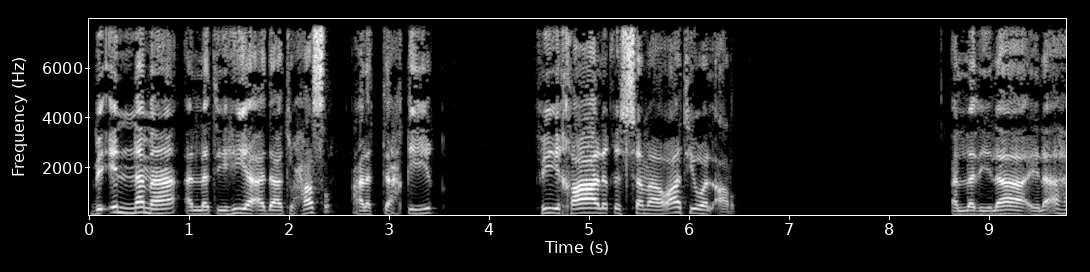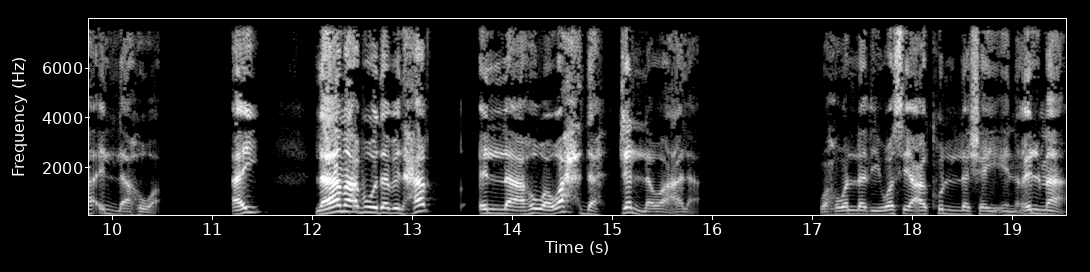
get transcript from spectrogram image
بإنما التي هي أداة حصر على التحقيق في خالق السماوات والأرض. الذي لا إله إلا هو. أي لا معبود بالحق إلا هو وحده جل وعلا. وهو الذي وسع كل شيء علما.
